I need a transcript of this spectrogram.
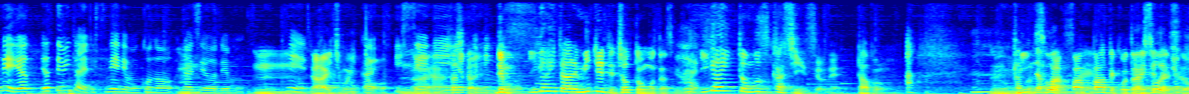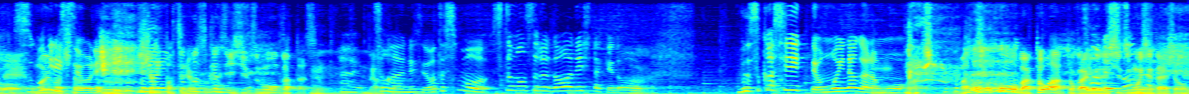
ねややってみたいですね。でもこのラジオでも、うん。うんね。あ一問一答一斉にやってみて、確かにでも意外とあれ見ててちょっと思ったんですけど、はい。意外と難しいんですよね。多分。うん。みんなパッパッパって答えてたけど、すごいですよね。うん意外と難しい質問多かったですよ、はい、そうなんですよ。私も質問する側でしたけど、難しいって思いながらも、町工場とはとかいう質問してたでしょ？なん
